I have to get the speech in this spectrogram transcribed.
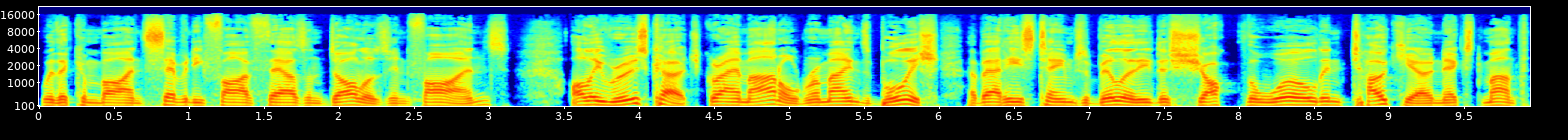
with a combined $75,000 in fines. Olyroos coach Graham Arnold remains bullish about his team's ability to shock the world in Tokyo next month.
